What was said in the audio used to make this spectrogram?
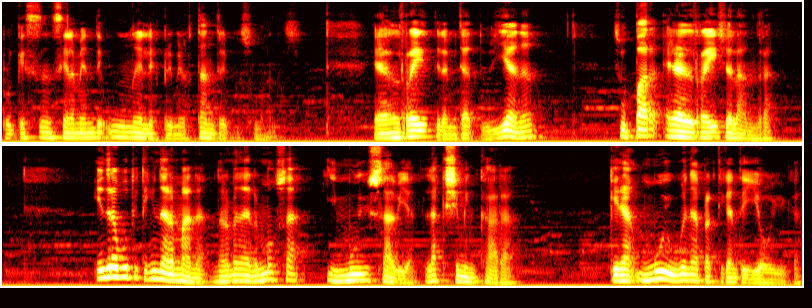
porque es esencialmente uno de los primeros tántricos humanos. Era el rey de la mitad tudiana su par era el rey Yalandra. Indrabhuti tenía una hermana, una hermana hermosa y muy sabia, Lakshminkara, que era muy buena practicante yógica.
